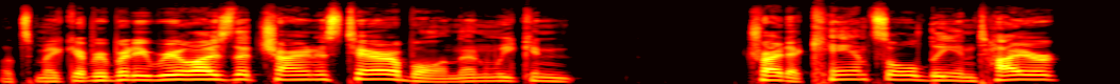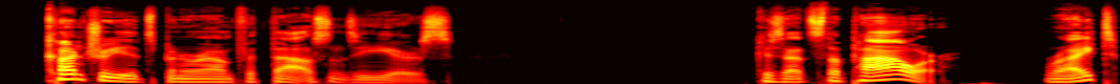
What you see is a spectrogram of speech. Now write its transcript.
Let's make everybody realize that China's terrible, and then we can try to cancel the entire country that's been around for thousands of years. Because that's the power, right?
